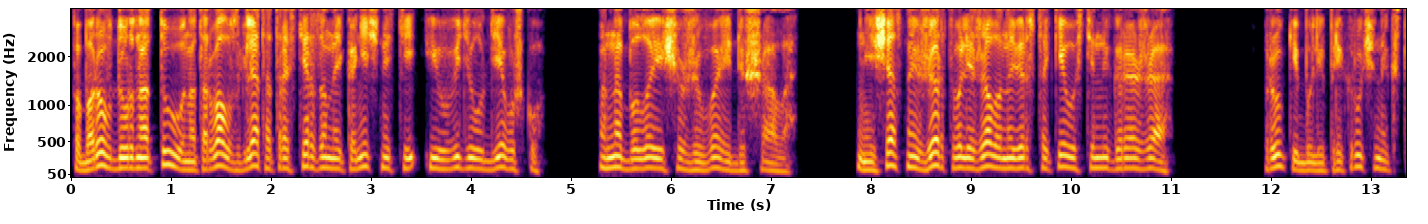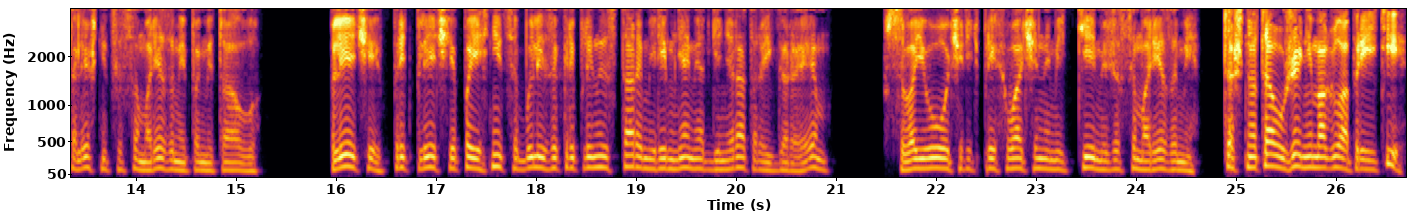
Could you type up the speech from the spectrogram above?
Поборов дурноту, он оторвал взгляд от растерзанной конечности и увидел девушку. Она была еще жива и дышала. Несчастная жертва лежала на верстаке у стены гаража. Руки были прикручены к столешнице саморезами по металлу. Плечи, предплечья, поясница были закреплены старыми ремнями от генератора и ГРМ, в свою очередь прихваченными теми же саморезами. Тошнота уже не могла прийти,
